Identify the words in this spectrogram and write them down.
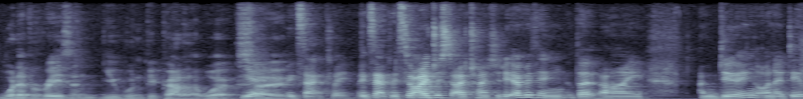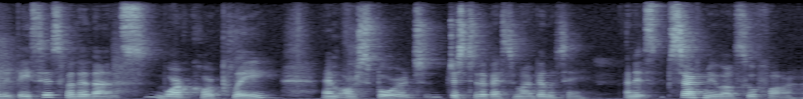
whatever reason, you wouldn't be proud of that work. Yeah, so exactly, exactly. So I just I try to do everything that I am doing on a daily basis, whether that's work or play, um, or sport, just to the best of my ability, and it's served me well so far.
